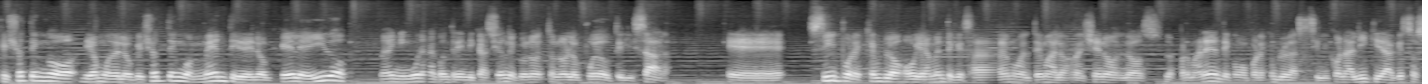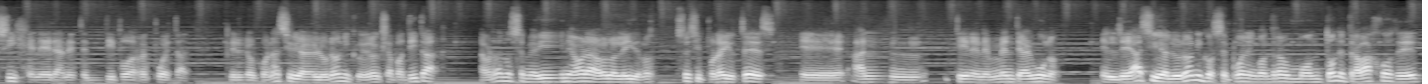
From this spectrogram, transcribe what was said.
que yo tengo, digamos, de lo que yo tengo en mente y de lo que he leído, no hay ninguna contraindicación de que uno esto no lo pueda utilizar. Eh, Sí, por ejemplo, obviamente que sabemos el tema de los rellenos, los, permanentes, como por ejemplo la silicona líquida, que eso sí generan este tipo de respuestas. Pero con ácido hialurónico y hidroxiapatita, la verdad no se me viene ahora haberlo leído. No sé si por ahí ustedes eh, tienen en mente alguno. El de ácido hialurónico se pueden encontrar un montón de trabajos de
